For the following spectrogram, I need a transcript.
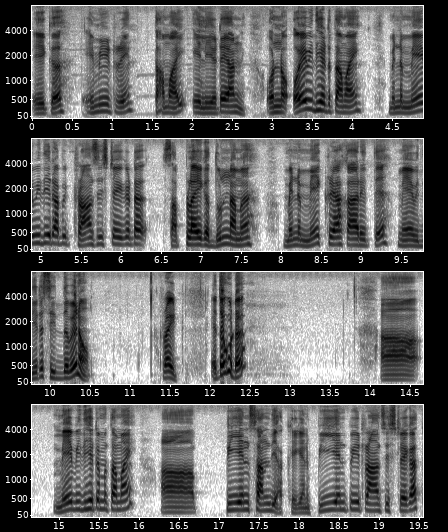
ඒක එමීටරෙන් තමයි එලියට යන්න. ඔන්න ඔය විදිහට තමයි මෙන්න මේ විදිර අපි ට්‍රන්සිස්ටයකට සප්ලයික දුන්නම මෙන්න මේ ක්‍රියාකාරිත්වය මේ විදිට සිද්ධ වෙනවා. රයි් එතකොට මේ විදිහටම තමයි පන් සන්ධයක් ගැන PNP ට්‍රන්සිස්ට්‍ර එකත්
